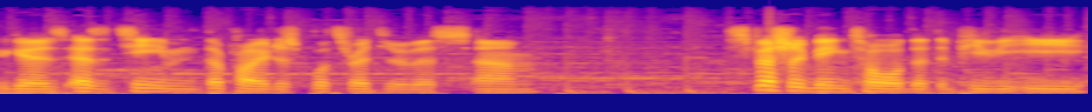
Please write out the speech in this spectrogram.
Because as a team, they'll probably just blitz right through this. Um, especially being told that the PvE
